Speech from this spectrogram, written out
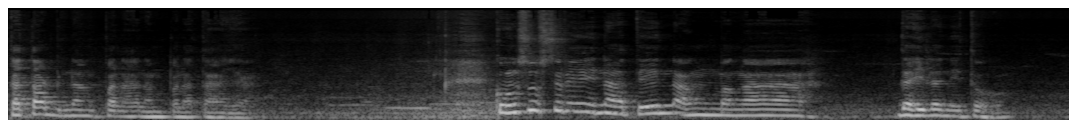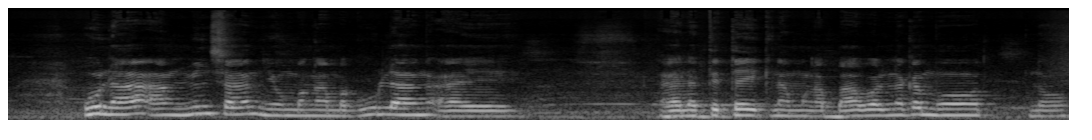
tatag ng pananampalataya. Kung susuriin natin ang mga dahilan nito, una, ang minsan yung mga magulang ay uh, nagtitake ng mga bawal na gamot, no?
